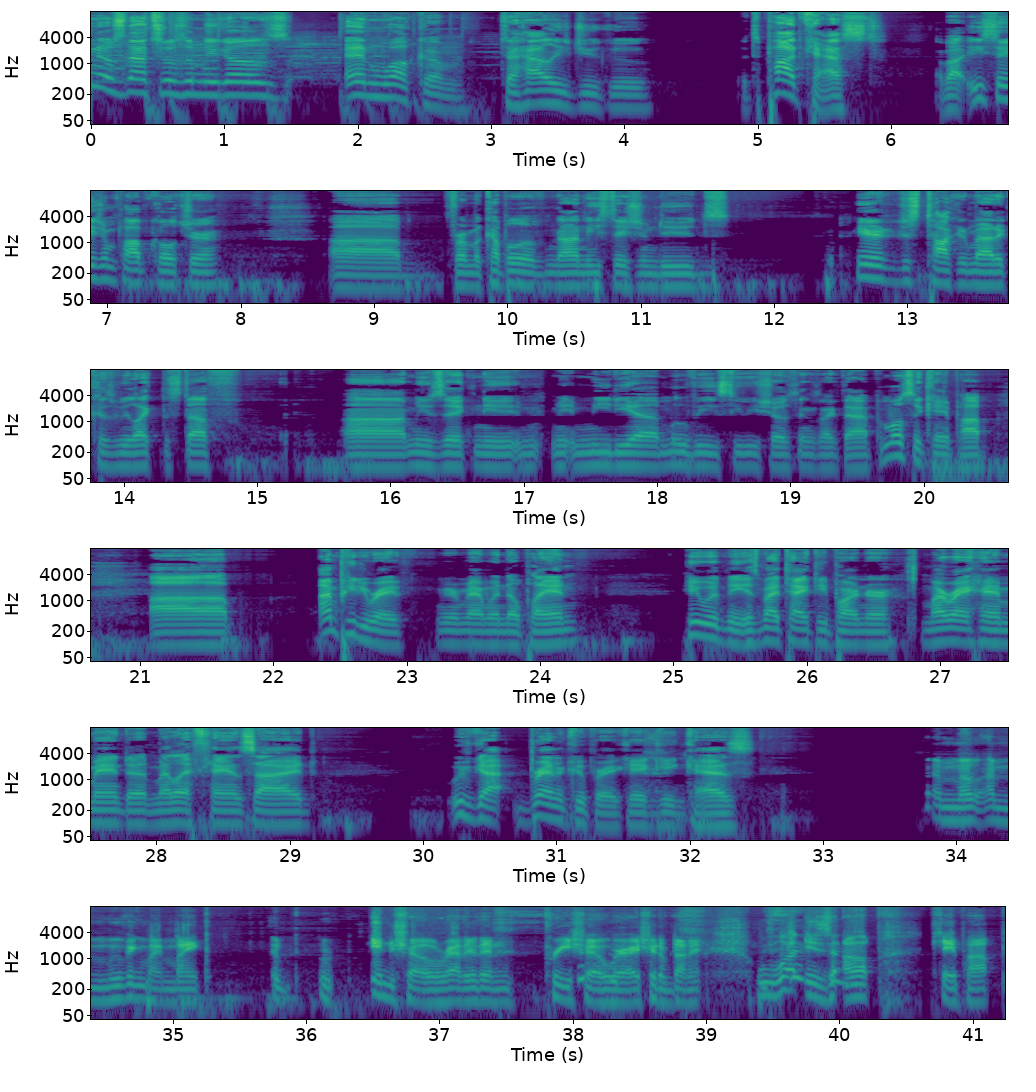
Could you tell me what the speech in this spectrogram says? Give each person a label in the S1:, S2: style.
S1: Buenos nachos, amigos, and welcome to Hali Juku. It's a podcast about East Asian pop culture uh, from a couple of non East Asian dudes. Here, just talking about it because we like the stuff uh, music, new m- media, movies, TV shows, things like that, but mostly K pop. Uh, I'm Petey Rave, your man with no plan. Here with me is my tag team partner, my right hand man to my left hand side. We've got Brandon Cooper, aka King Kaz.
S2: I'm, I'm moving my mic uh, in show rather than pre show where I should have done it. What is up, K pop?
